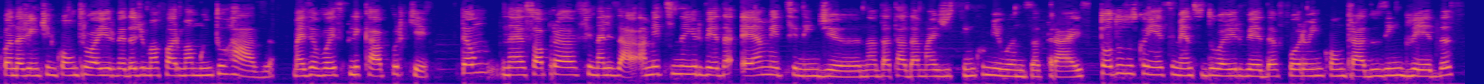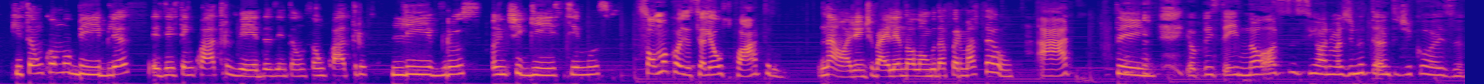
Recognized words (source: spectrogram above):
quando a gente encontra o Ayurveda de uma forma muito rasa. Mas eu vou explicar por quê. Então, né, só para finalizar, a medicina Ayurveda é a medicina indiana, datada há mais de 5 mil anos atrás. Todos os conhecimentos do Ayurveda foram encontrados em Vedas, que são como Bíblias. Existem quatro Vedas, então são quatro livros antiguíssimos. Só uma coisa, você leu os quatro? Não, a gente vai lendo ao longo da formação. Ah, sim. Eu pensei, nossa senhora, imagino tanto de coisa.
